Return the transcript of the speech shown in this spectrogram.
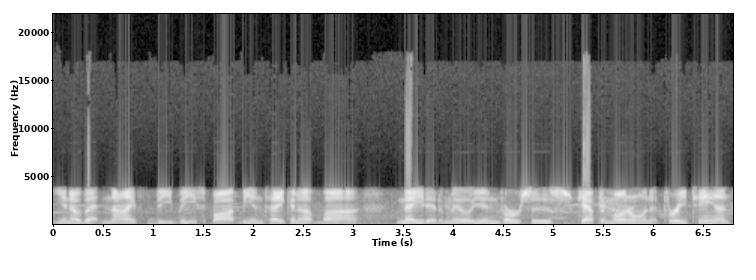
you know that ninth DB spot being taken up by Nate at a million versus Captain Munnerlyn at three ten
